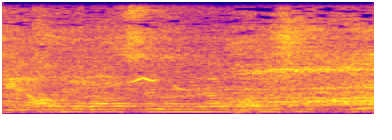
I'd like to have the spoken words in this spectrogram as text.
Genau herauszuholen, Herr Hornschmidt.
